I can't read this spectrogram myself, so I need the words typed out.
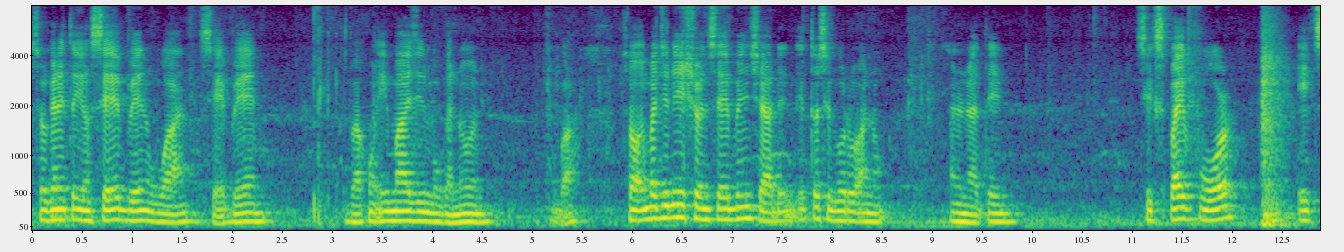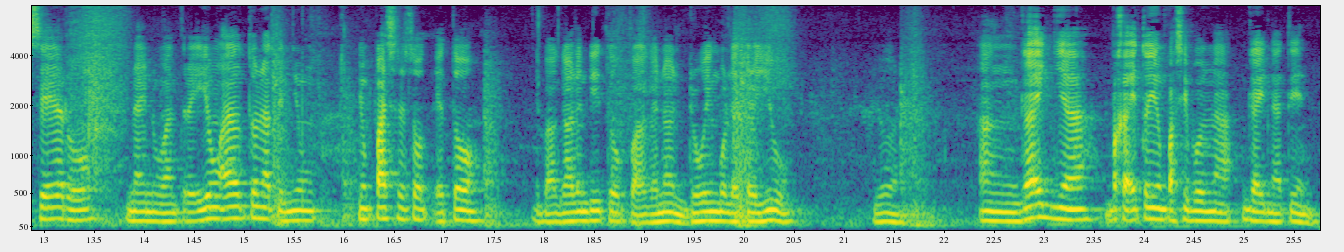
So, ganito yung 7, 1, 7. Diba? Kung imagine mo ganun. Diba? So, imagination, 7 siya. Then, ito siguro ano, ano natin? 654 80913 yung alto natin yung yung pass result ito. Di ba galing dito pa ganun. Drawing mo letter U. Yun. Ang guide niya baka ito yung possible na guide natin.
